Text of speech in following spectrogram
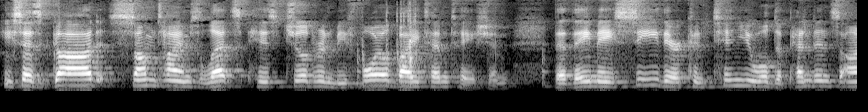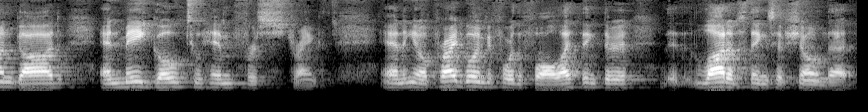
He says, God sometimes lets his children be foiled by temptation, that they may see their continual dependence on God and may go to him for strength. And, you know, pride going before the fall, I think there a lot of things have shown that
